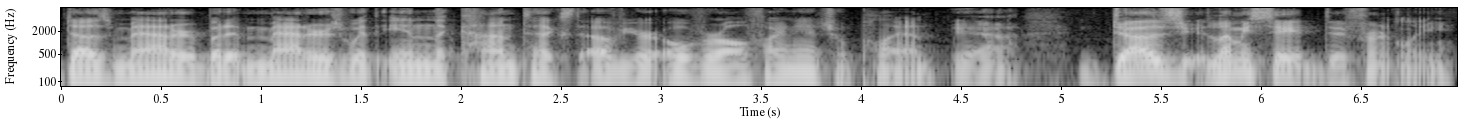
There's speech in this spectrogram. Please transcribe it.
does matter but it matters within the context of your overall financial plan. Yeah. Does let me say it differently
